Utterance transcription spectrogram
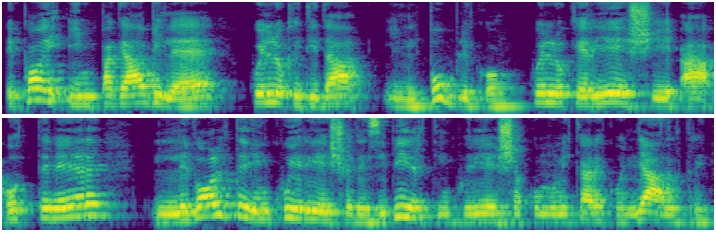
E poi impagabile è quello che ti dà il pubblico, quello che riesci a ottenere le volte in cui riesci ad esibirti, in cui riesci a comunicare con gli altri,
